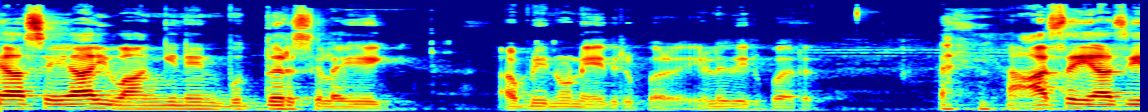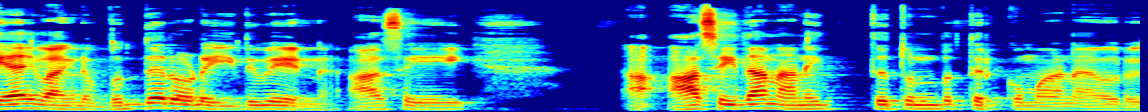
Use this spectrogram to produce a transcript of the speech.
ஆசையாய் வாங்கினேன் புத்தர் சிலையை அப்படின்னு ஒன்று எழுதியிருப்பார் எழுதியிருப்பார். ஆசை ஆசையாய் வாங்கின புத்தரோட இதுவே என்ன? ஆசையை ஆசைதான் அனைத்து துன்பத்திற்குமான ஒரு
